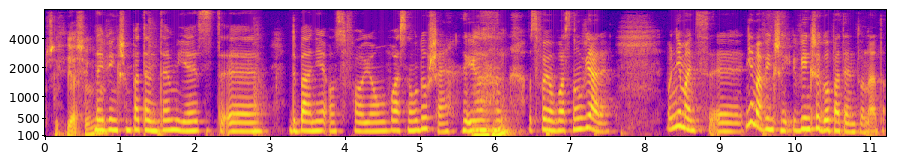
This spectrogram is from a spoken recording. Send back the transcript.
Przewija się. Największym patentem jest e, dbanie o swoją własną duszę i o, -hmm. o swoją własną wiarę. Bo nie ma, nic, e, nie ma większego patentu na to.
